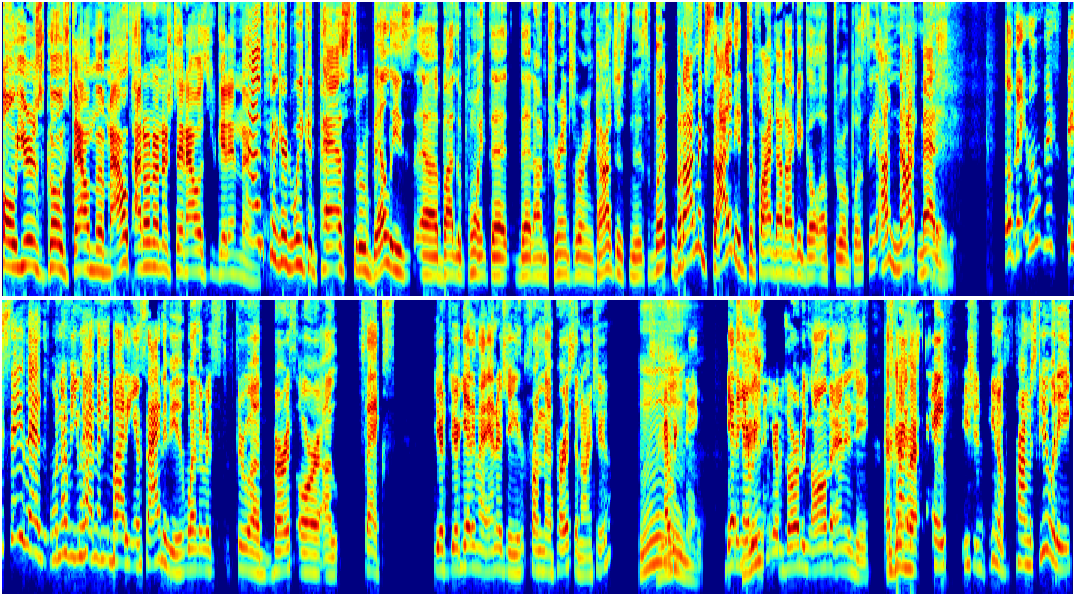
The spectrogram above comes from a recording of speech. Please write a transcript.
oh, yours goes down the mouth. I don't understand how else you get in there. I figured we could pass through bellies uh, by the point that that I'm transferring consciousness, but but I'm excited to find out I could go up through a pussy. I'm not mad at it. Well, they, well, they they say that whenever you have anybody inside of you, whether it's through a birth or a sex, you're you're getting that energy from that person, aren't you? Mm. Everything, getting See? everything. You're absorbing all the energy. That's You're why getting they say you should, you know, promiscuity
